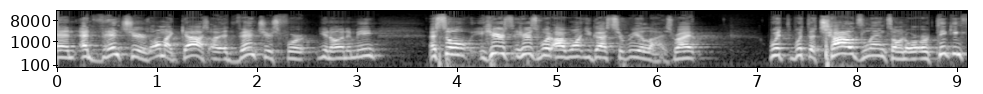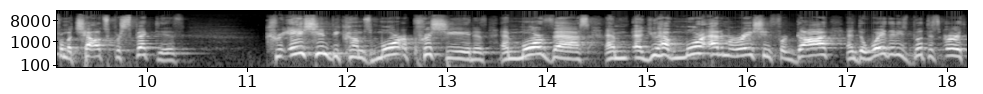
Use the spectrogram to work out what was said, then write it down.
and adventures. Oh my gosh, uh, adventures for, you know what I mean? And so here's, here's what I want you guys to realize, right? With, with the child's lens on, or, or thinking from a child's perspective, creation becomes more appreciative and more vast, and, and you have more admiration for God and the way that He's built this earth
